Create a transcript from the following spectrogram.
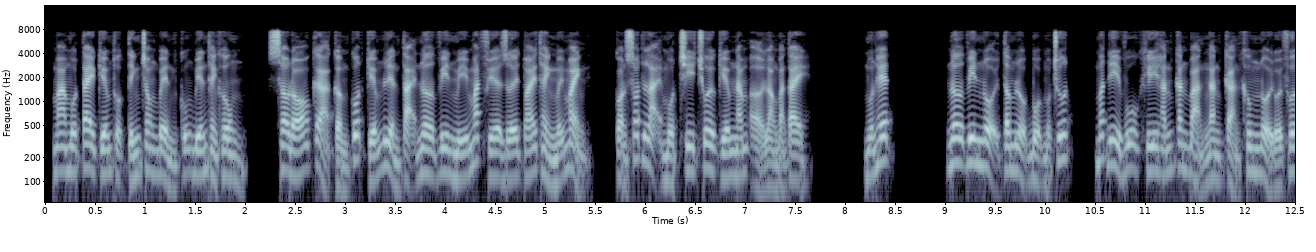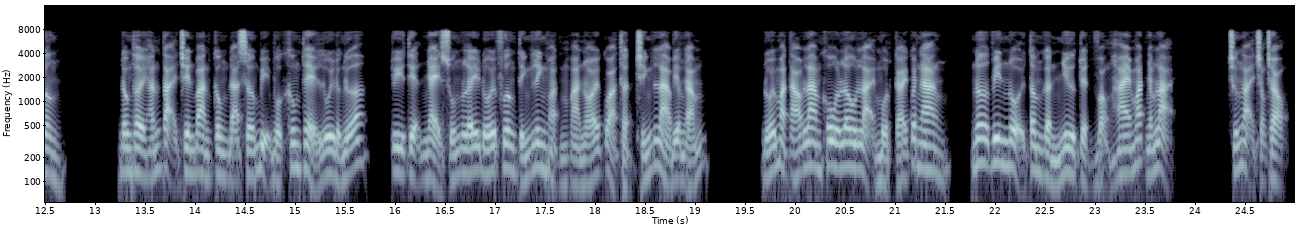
mà một tay kiếm thuộc tính trong bền cũng biến thành không, sau đó cả cầm cốt kiếm liền tại Nervin mí mắt phía dưới toái thành mấy mảnh, còn sót lại một chi chuôi kiếm nắm ở lòng bàn tay muốn hết. Nơ vin nội tâm lộ bột một chút, mất đi vũ khí hắn căn bản ngăn cản không nổi đối phương. Đồng thời hắn tại trên ban công đã sớm bị buộc không thể lui được nữa, tùy tiện nhảy xuống lấy đối phương tính linh hoạt mà nói quả thật chính là biếng ngắm. Đối mặt áo lam khô lâu lại một cái quét ngang, nơ vin nội tâm gần như tuyệt vọng hai mắt nhắm lại. Chướng ngại trọng trọng.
